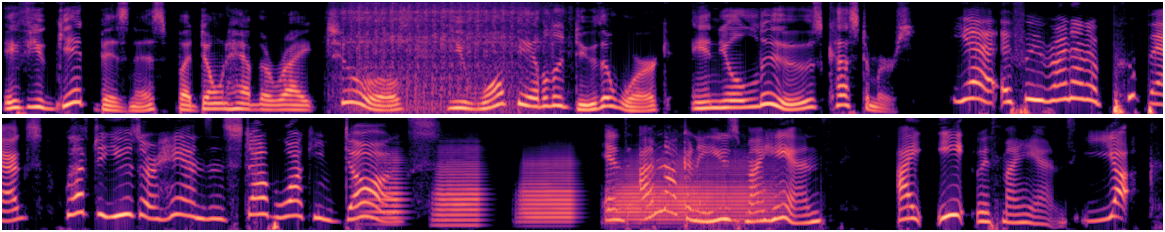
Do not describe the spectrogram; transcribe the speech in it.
If you get business but don't have the right tools, you won't be able to do the work and you'll lose customers. Yeah, if we run out of poop bags, we'll have to use our hands and stop walking dogs. And I'm not going to use my hands. I eat with my hands. Yuck.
